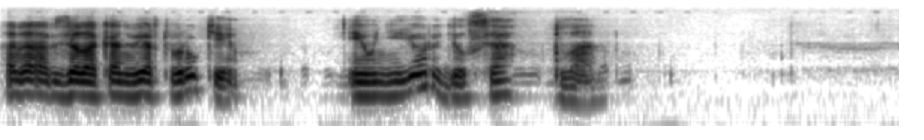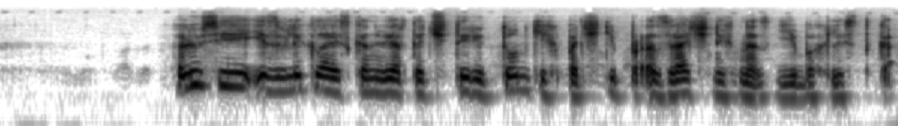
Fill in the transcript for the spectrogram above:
Она взяла конверт в руки, и у нее родился план. Люси извлекла из конверта четыре тонких, почти прозрачных на сгибах листка.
